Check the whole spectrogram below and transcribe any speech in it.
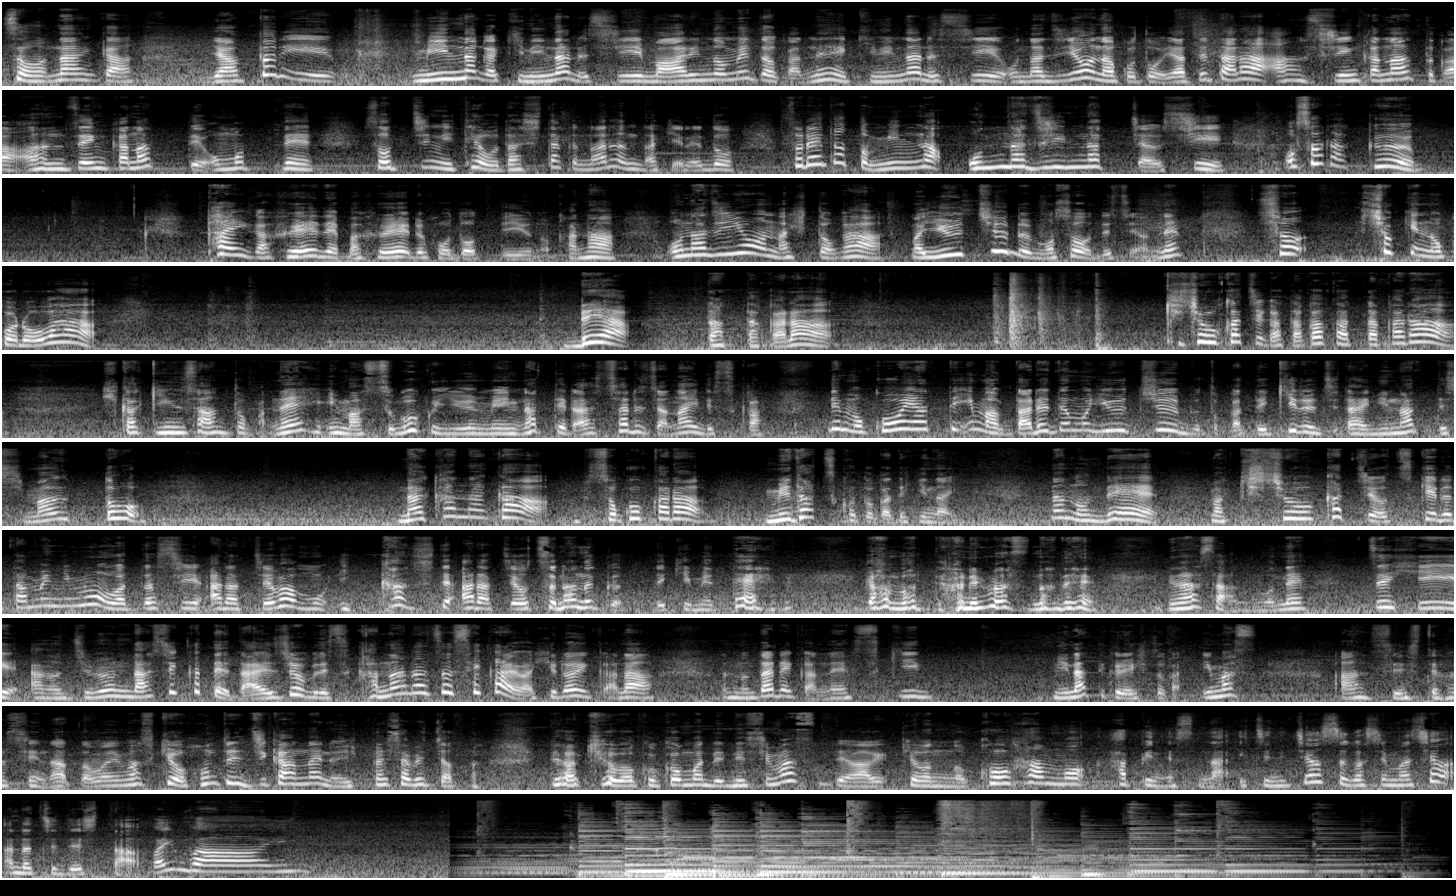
そうなんかやっぱりみんなが気になるし周りの目とかね気になるし同じようなことをやってたら安心かなとか安全かなって思ってそっちに手を出したくなるんだけれどそれだとみんな同じになっちゃうしおそらくパイが増えれば増えるほどっていうのかな。同じような人が、まあ、YouTube もそうですよね。初期の頃はレアだったから希少価値が高かったからヒカキンさんとかね今すごく有名になってらっしゃるじゃないですか。でもこうやって今誰でも YouTube とかできる時代になってしまうとなかなかそこから目立つことができない。なので、まあ、希少価値をつけるためにも私アラチェはもう一貫してアラチェを貫くって決めて 頑張っておりますので皆さんもねぜひあの自分らしくて大丈夫です。必ず世界は広いからあの誰かね好きになってくれる人がいます。安心してほしいなと思います。今日本当に時間ないのにいっぱい喋っちゃった。では今日はここまでにします。では今日の後半もハピネスな一日を過ごしましょう。あらちでした。バイバイ。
